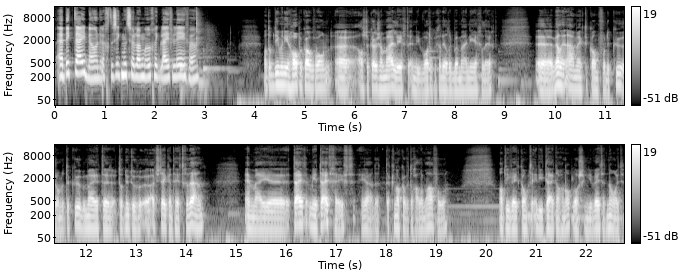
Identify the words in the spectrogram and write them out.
heb ik tijd nodig. Dus ik moet zo lang mogelijk blijven leven. Want op die manier hoop ik ook gewoon, uh, als de keuze aan mij ligt, en die wordt ook gedeeltelijk bij mij neergelegd, uh, wel in aanmerking te komen voor de kuur. Omdat de kuur bij mij het uh, tot nu toe uitstekend heeft gedaan. En mij tijd, meer tijd geeft. Ja, dat, daar knokken we toch allemaal voor. Want wie weet komt er in die tijd nog een oplossing. Je weet het nooit.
